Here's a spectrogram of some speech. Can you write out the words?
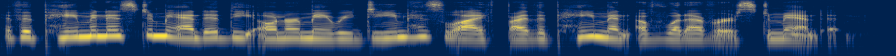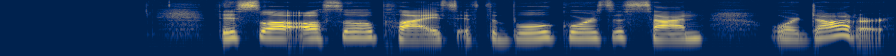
if a payment is demanded, the owner may redeem his life by the payment of whatever is demanded. This law also applies if the bull gores a son or daughter.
